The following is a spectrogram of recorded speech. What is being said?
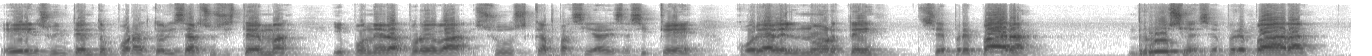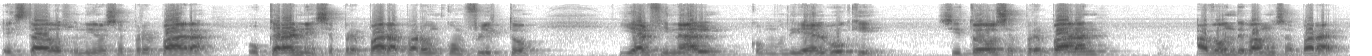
en su intento por actualizar su sistema y poner a prueba sus capacidades. Así que Corea del Norte se prepara, Rusia se prepara, Estados Unidos se prepara, Ucrania se prepara para un conflicto y al final, como diría el Buki, si todos se preparan, ¿a dónde vamos a parar?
